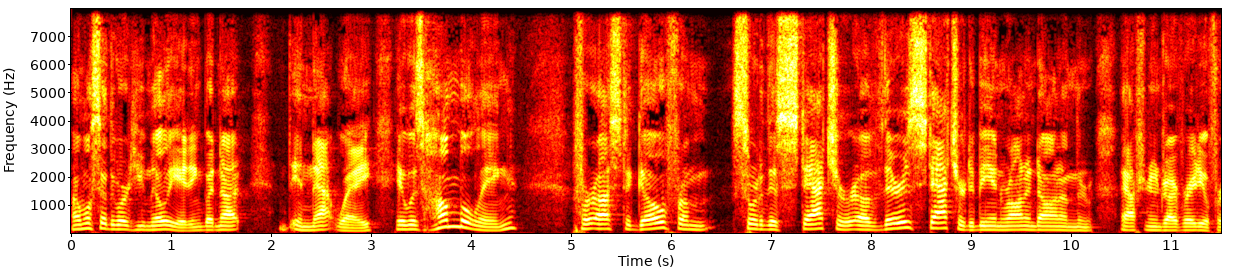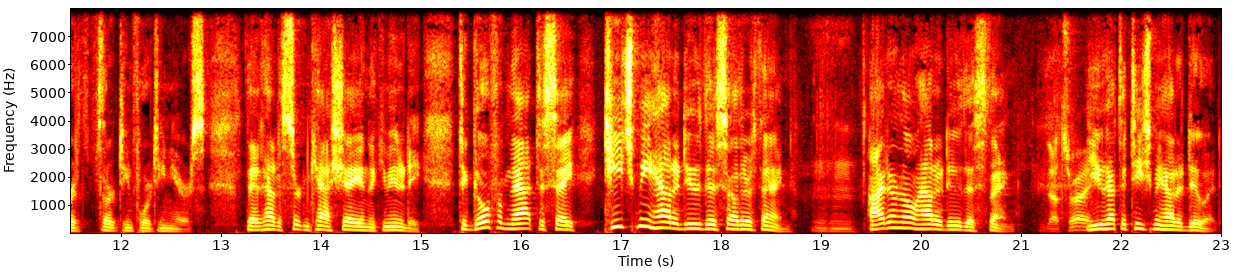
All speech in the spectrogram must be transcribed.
i almost said the word humiliating but not in that way it was humbling for us to go from sort of this stature of there is stature to being Ron and Don on the afternoon drive radio for 13, 14 years that had a certain cachet in the community. To go from that to say, teach me how to do this other thing. Mm-hmm. I don't know how to do this thing. That's right. You have to teach me how to do it.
